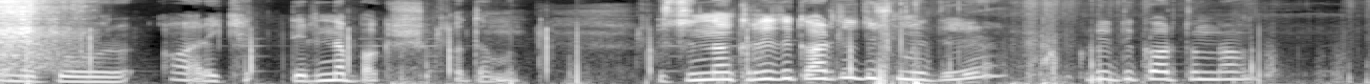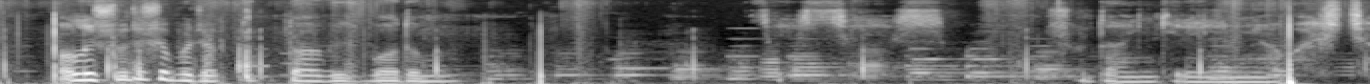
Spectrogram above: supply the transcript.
Bana doğru. Hareketlerine bak şu adamın. Üstünden kredi kartı düşmedi. Kredi kartından alışveriş yapacaktık daha biz bu adamın. Sessiz. Şuradan girelim yavaşça.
